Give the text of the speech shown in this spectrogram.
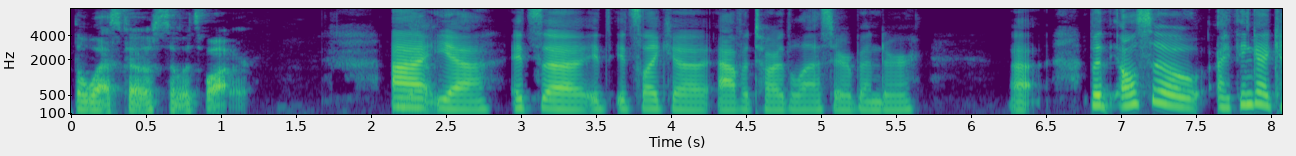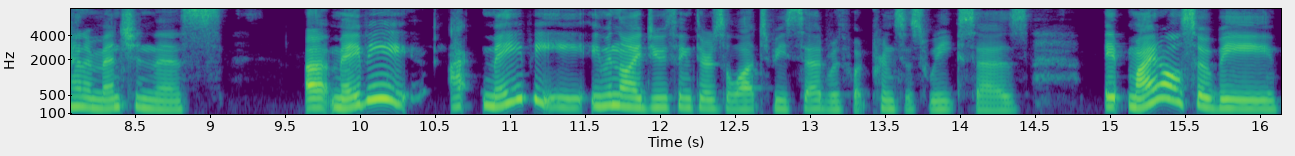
the west coast, so it's water. Uh yeah, yeah. it's uh it, it's like a Avatar the Last Airbender. Uh, but also, I think I kind of mentioned this. Uh, maybe, maybe, even though I do think there's a lot to be said with what Princess Weekes says, it might also be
